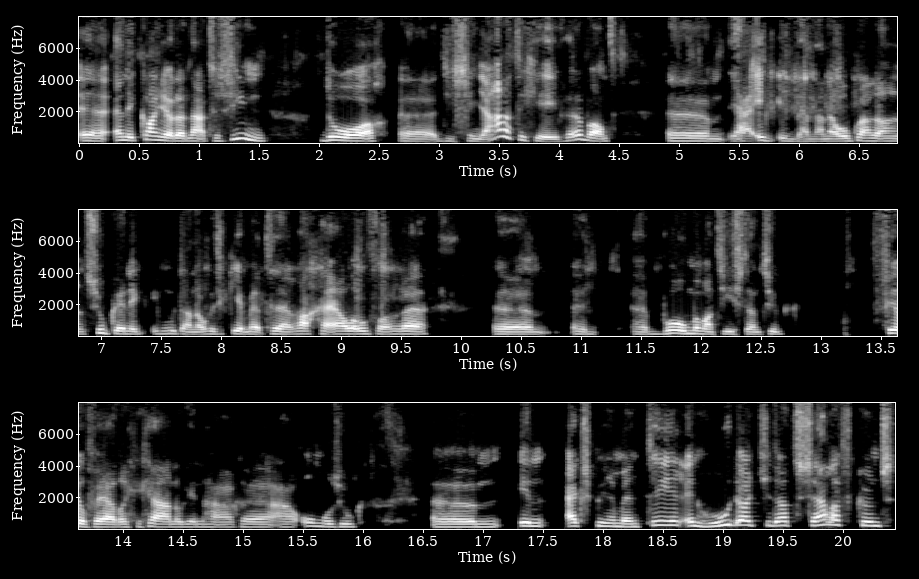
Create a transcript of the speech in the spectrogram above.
eh, en ik kan jou dat laten zien door uh, die signalen te geven, want. Uh, ja, ik, ik ben daar nou ook wel aan het zoeken en ik, ik moet daar nog eens een keer met uh, Rachel over uh, bomen, want die is dan natuurlijk veel verder gegaan nog in haar, onderzoek. Um, in experimenteren in hoe dat je dat zelf kunt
